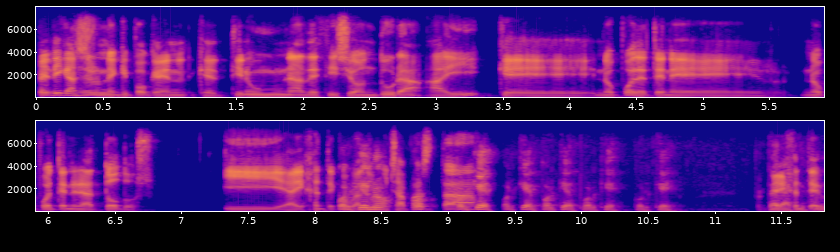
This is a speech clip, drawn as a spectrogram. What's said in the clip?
Pelicans es un equipo que, tiene una decisión dura ahí que no puede tener, no puede tener a todos. Y hay gente cobrando mucha pasta. ¿Por qué? ¿Por qué? ¿Por qué? ¿Por qué? ¿Por qué? Porque hay gente.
